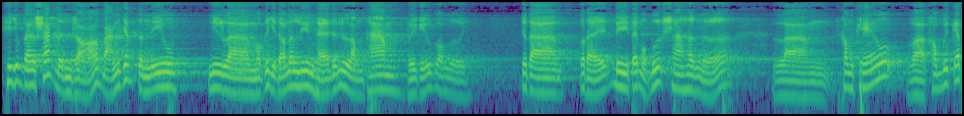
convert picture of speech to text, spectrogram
Khi chúng ta xác định rõ bản chất tình yêu như là một cái gì đó nó liên hệ đến lòng tham vị kiểu của con người, chúng ta có thể đi tới một bước xa hơn nữa là không khéo và không biết cách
